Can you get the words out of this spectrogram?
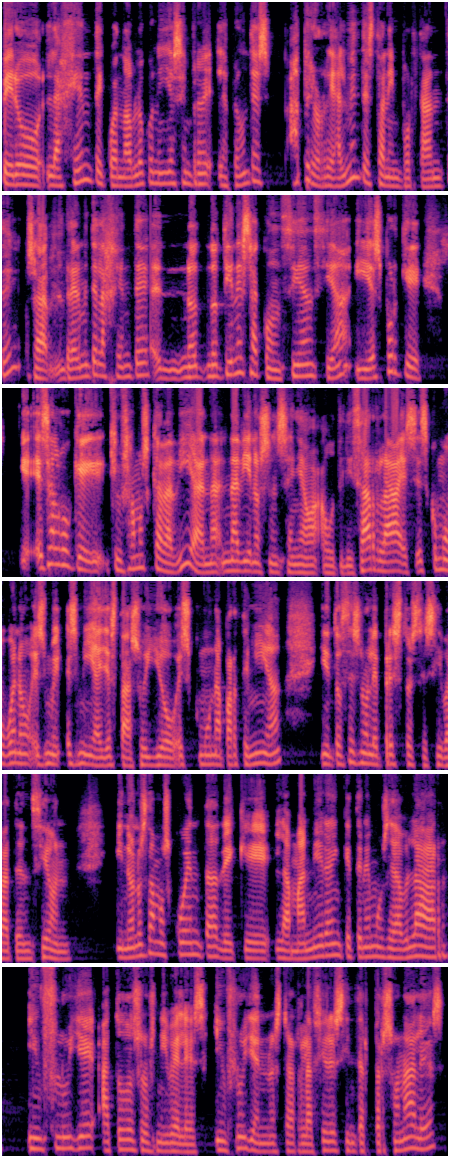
Pero la gente, cuando hablo con ella, siempre la pregunta es, ah, pero ¿realmente es tan importante? O sea, realmente la gente eh, no, no tiene esa conciencia y es porque es algo que, usamos cada día, nadie nos enseña a utilizarla, es, es como, bueno, es, es, mía, ya está, soy yo, es como una parte mía y entonces no le presto excesiva atención. Y no nos damos cuenta de que la manera en que tenemos de hablar influye a todos los niveles, influye en nuestras relaciones interpersonales,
